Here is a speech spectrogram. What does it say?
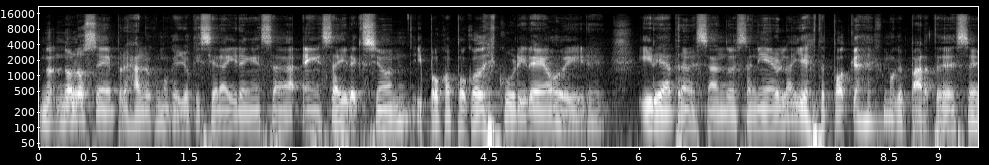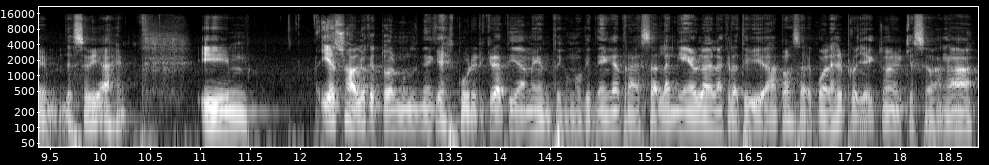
no, no, lo sé, pero es algo como que yo quisiera ir en esa, en esa dirección y poco a poco descubriré o iré, iré atravesando esa niebla y este podcast es como que parte de ese, de ese viaje. Y Y eso es algo que todo el mundo tiene que descubrir creativamente, como que tiene que atravesar la niebla de la creatividad para saber cuál es el proyecto en el que se van a,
